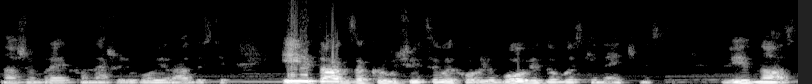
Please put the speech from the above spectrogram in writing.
нашим предкам, нашої любові, радості. І так закручується вихор любові до безкінечності. Від нас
